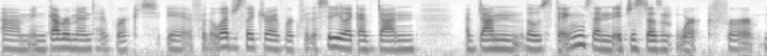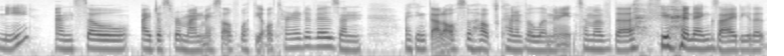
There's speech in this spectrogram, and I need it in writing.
um, in government. I've worked I- for the legislature. I've worked for the city. Like I've done I've done those things and it just doesn't work for me. And so I just remind myself what the alternative is. And I think that also helps kind of eliminate some of the fear and anxiety that,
